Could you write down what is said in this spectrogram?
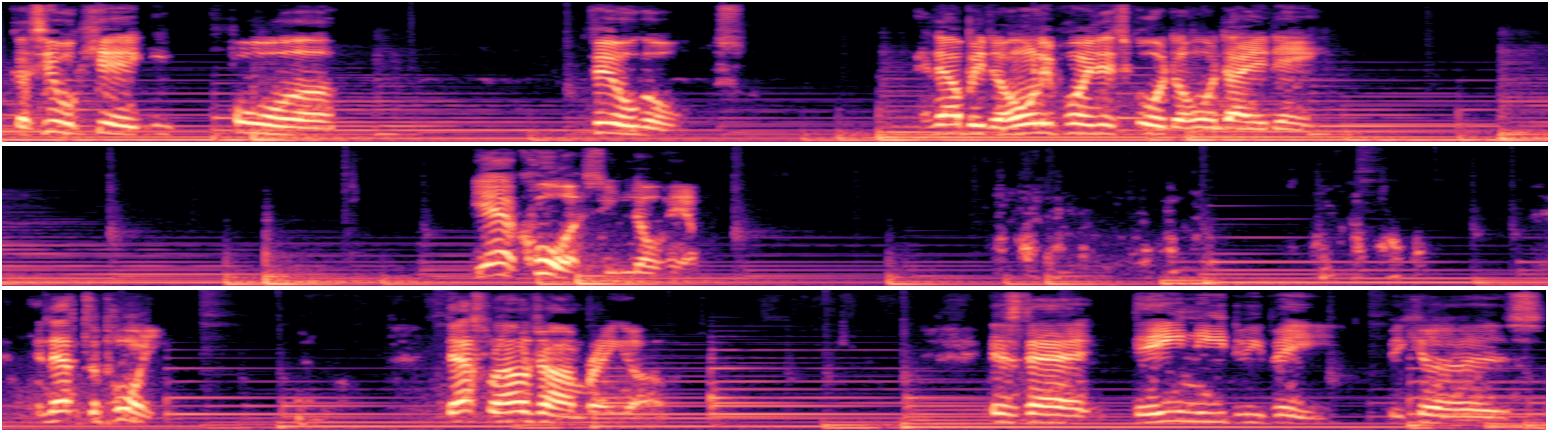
Because he'll kick four field goals. And that'll be the only point they scored the whole entire day. Yeah, of course, you know him. And that's the point. That's what I'm trying to bring up. Is that they need to be paid because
